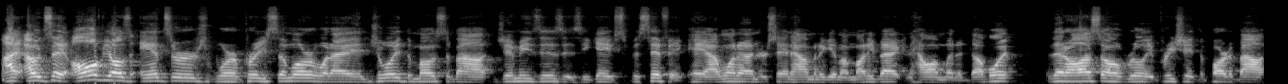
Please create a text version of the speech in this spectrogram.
I, I would say all of y'all's answers were pretty similar. What I enjoyed the most about Jimmy's is is he gave specific. Hey, I want to understand how I'm going to get my money back and how I'm going to double it. Then I also really appreciate the part about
